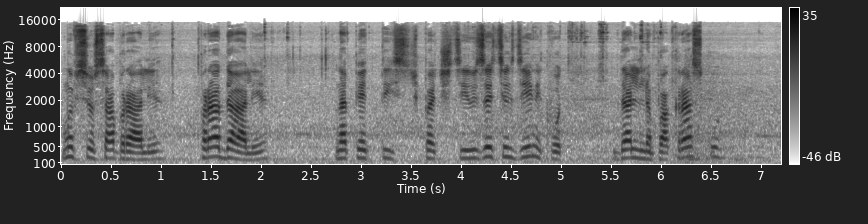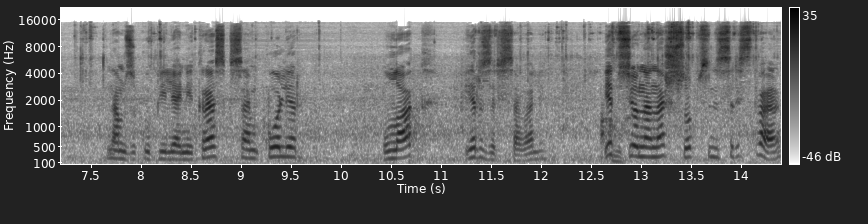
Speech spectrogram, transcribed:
Мы все собрали, продали на 5 тысяч почти. Из этих денег вот дали на покраску. Нам закупили они краски, сам колер, лак и разрисовали. Это все на наши собственные средства.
